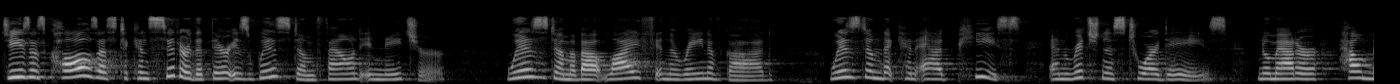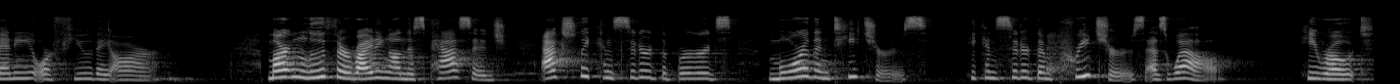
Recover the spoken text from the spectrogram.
Jesus calls us to consider that there is wisdom found in nature, wisdom about life in the reign of God, wisdom that can add peace and richness to our days, no matter how many or few they are. Martin Luther, writing on this passage, actually considered the birds more than teachers, he considered them preachers as well. He wrote,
